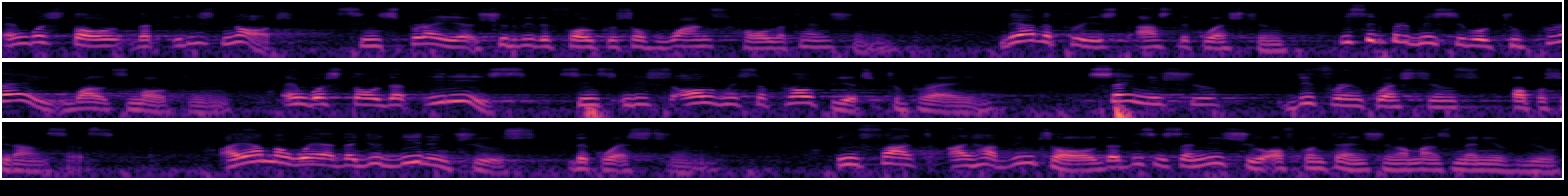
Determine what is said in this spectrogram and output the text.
and was told that it is not, since prayer should be the focus of one's whole attention. The other priest asked the question, Is it permissible to pray while smoking? and was told that it is, since it is always appropriate to pray. Same issue, different questions, opposite answers. I am aware that you didn't choose the question. In fact, I have been told that this is an issue of contention amongst many of you.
